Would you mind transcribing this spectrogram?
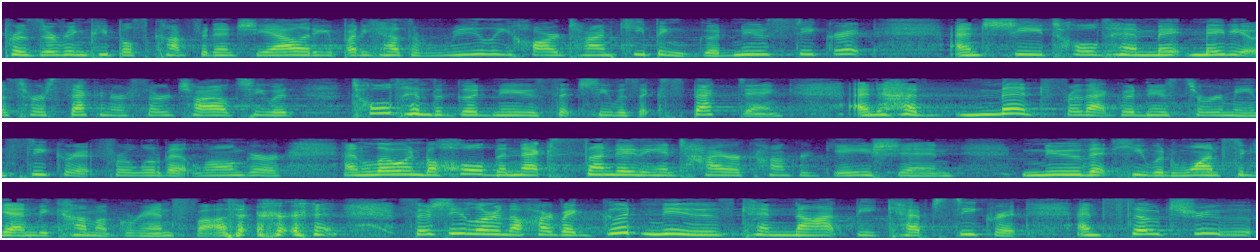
preserving people's confidentiality but he has a really hard time keeping good news secret. And she told him maybe it was her second or third child she would told him the good news that she was expecting and had meant for that good news to remain secret for a little bit longer. And lo and behold the next sunday the entire congregation knew that he would once again become a grandfather. So she learned the hard way. Good news cannot be kept secret. And so true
